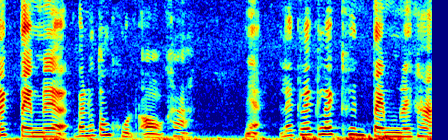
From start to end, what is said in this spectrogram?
ล็กๆเต็มเลยอะป้านุชต้องขุดออกค่ะ เนี่ยเล็กๆขึ้นเต็มเลยค่ะ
